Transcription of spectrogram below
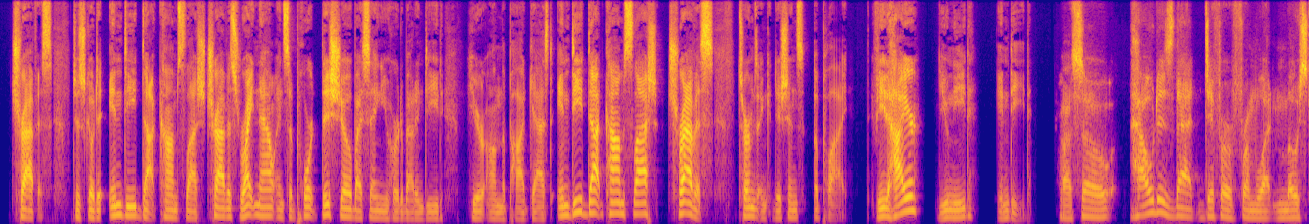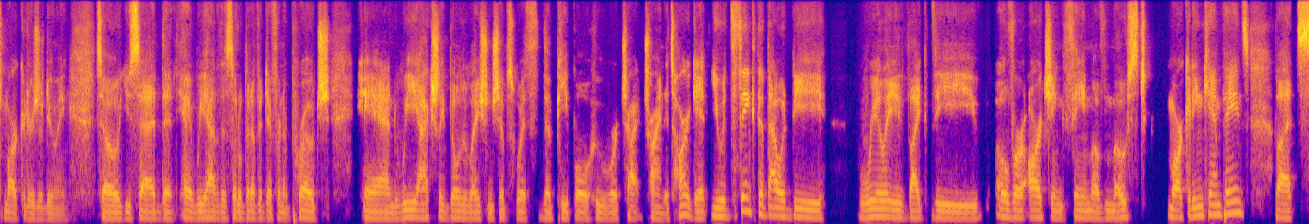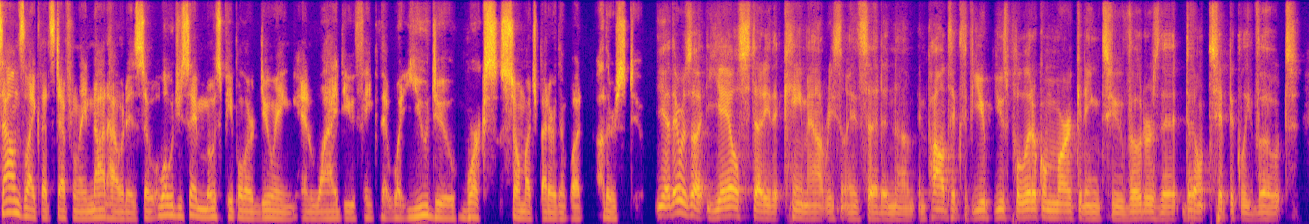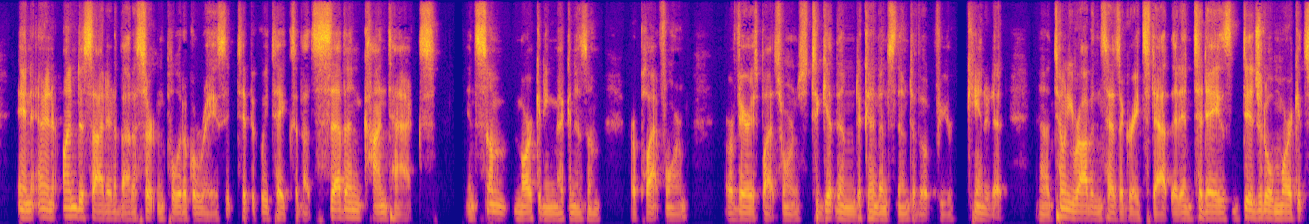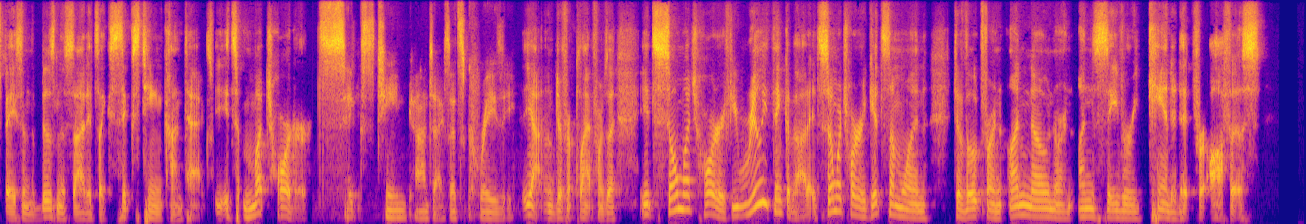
Travis. Just go to indeed.com slash Travis right now and support this show by saying you heard about Indeed here on the podcast. Indeed.com slash Travis. Terms and conditions apply. If you need to hire, you need Indeed. Uh, so, how does that differ from what most marketers are doing? So, you said that, hey, we have this little bit of a different approach and we actually build relationships with the people who we're try- trying to target. You would think that that would be really like the overarching theme of most marketing campaigns, but sounds like that's definitely not how it is. So, what would you say most people are doing, and why do you think that what you do works so much better than what others do? Yeah, there was a Yale study that came out recently that said in um, in politics, if you use political marketing to voters that don't typically vote and, and undecided about a certain political race, it typically takes about seven contacts in some marketing mechanism or platform or various platforms to get them to convince them to vote for your candidate. Uh, Tony Robbins has a great stat that in today's digital market space and the business side, it's like 16 contacts. It's much harder. 16 contacts. That's crazy. Yeah, on different platforms. It's so much harder. If you really think about it, it's so much harder to get someone to vote for an unknown or an unsavory candidate for office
